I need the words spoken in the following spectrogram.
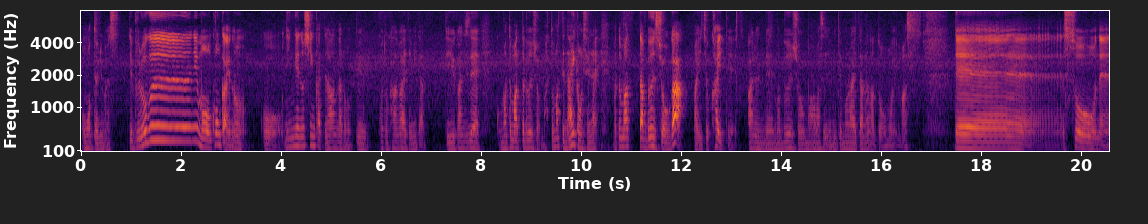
思っております。で、ブログにも今回のこう人間の進化って何だろうっていうことを考えてみたっていう感じでこうまとまった文章まとまってないかもしれないまとまった文章が、まあ、一応書いてあるんで、まあ、文章も合わせて見てもらえたらなと思います。でそうね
